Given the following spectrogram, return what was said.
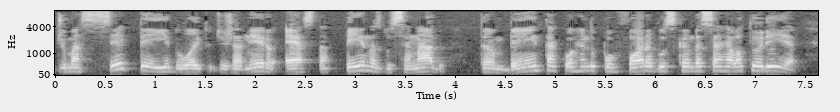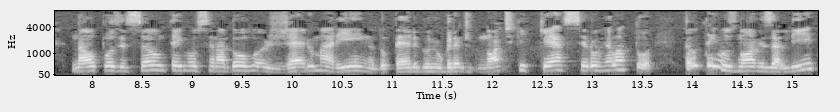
de uma CPI do 8 de janeiro, esta apenas do Senado, também está correndo por fora buscando essa relatoria. Na oposição tem o senador Rogério Marinho, do PL do Rio Grande do Norte, que quer ser o relator. Então tem os nomes ali,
